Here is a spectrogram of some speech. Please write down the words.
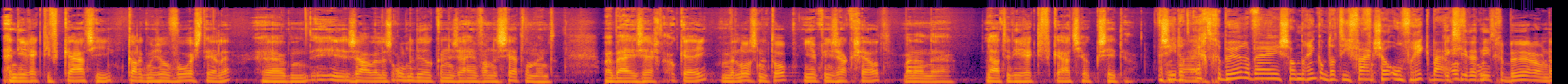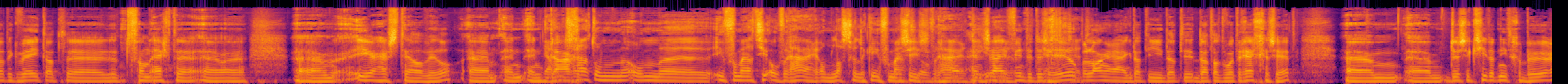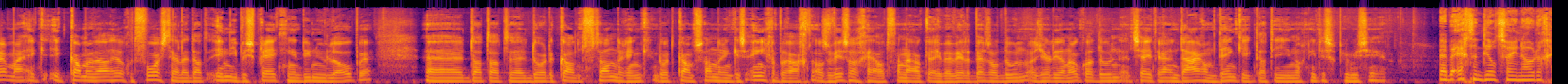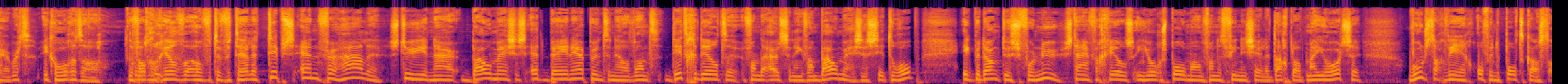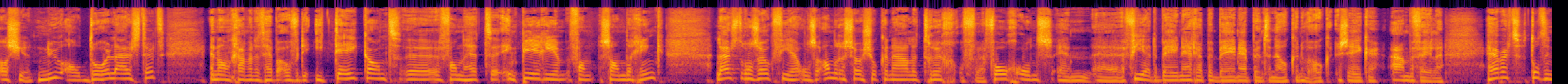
En die rectificatie, kan ik me zo voorstellen, um, zou wel eens onderdeel kunnen zijn van een settlement. Waarbij je zegt: oké, we lossen het op, je hebt een zak geld, maar dan uh, laten we die rectificatie ook zitten. Zie je dat echt gebeuren bij Sanderink? Omdat hij vaak zo onwrikbaar Ik zie dat niet gebeuren, omdat ik weet dat uh, het Van Echte uh, uh, eerherstel wil. en, en ja, daar... Het gaat om, om informatie over haar, om lastelijke informatie Precies. over haar. En zij vindt het dus heel gezet. belangrijk dat, die, dat, die, dat dat wordt rechtgezet. Um, um, dus ik zie dat niet gebeuren. Maar ik, ik kan me wel heel goed voorstellen dat in die besprekingen die nu lopen... dat dat door, de kant Sanderink, door het kamp Sanderink is ingebracht als wisselgeld. Van nou oké, okay, wij willen best wel doen... Als jullie dan ook wat doen, et cetera. En daarom denk ik dat die nog niet is gepubliceerd. We hebben echt een deel 2 nodig, Herbert. Ik hoor het al. Er valt nog heel veel over te vertellen. Tips en verhalen stuur je naar bouwmeesters.bnr.nl. Want dit gedeelte van de uitzending van Bouwmeesters zit erop. Ik bedank dus voor nu Stijn van Geels en Joris Polman van het Financiële Dagblad. Maar je hoort ze woensdag weer of in de podcast als je nu al doorluistert. En dan gaan we het hebben over de IT-kant uh, van het uh, imperium van Sander Rink. Luister ons ook via onze andere social kanalen terug of uh, volg ons. En via de BNR-app en bnr.nl kunnen we ook zeker aanbevelen. Herbert, tot in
